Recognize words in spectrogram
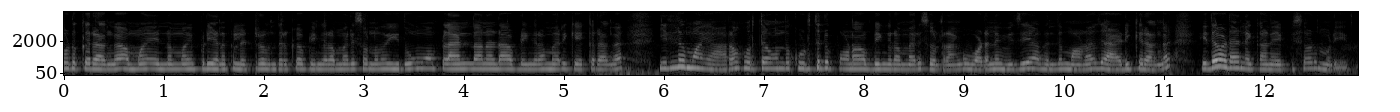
கொடுக்குறாங்க. அம்மா என்னம்மா இப்படி எனக்கு லெட்ரு வந்திருக்கு? அப்படிங்கிற மாதிரி சொன்னதும் இதுவும் பிளான் தானடா? அப்படிங்கிற மாதிரி கேட்குறாங்க இல்லைம்மா யாரோ ஒருத்தன் வந்து கொடுத்துட்டு போனா? அப்படிங்கிற மாதிரி சொல்கிறாங்க உடனே விஜயா வந்து மனோஜ் அடிக்கிறாங்க. இதோட இன்னைக்கான எபிசோடு முடியுது.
